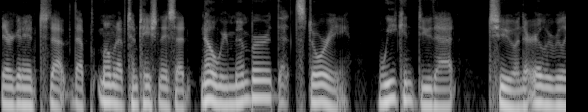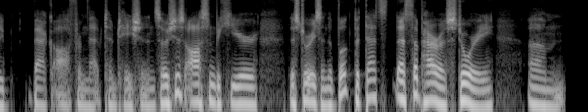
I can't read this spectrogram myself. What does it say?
they were getting into that, that moment of temptation. They said, No, remember that story. We can do that too. And they're able to really back off from that temptation. And so it's just awesome to hear the stories in the book, but that's that's the power of story. Um,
